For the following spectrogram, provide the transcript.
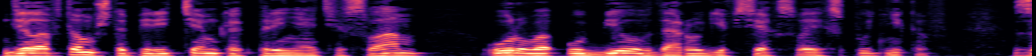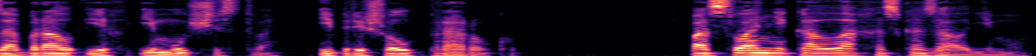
Дело в том, что перед тем, как принять ислам, Урва убил в дороге всех своих спутников, забрал их имущество и пришел к пророку. Посланник Аллаха сказал ему,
